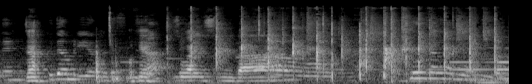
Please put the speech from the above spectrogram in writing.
네. 자. 그 다음을 이어가겠습니다. 오케이 수고하셨습니다. 아우, 좋은 상담이었습니다.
